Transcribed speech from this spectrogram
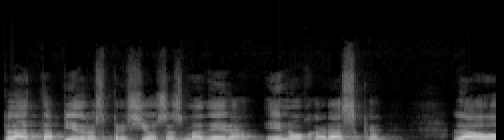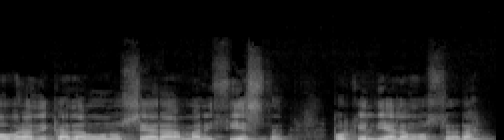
plata, piedras preciosas, madera, heno, hojarasca. La obra de cada uno se hará manifiesta, porque el día la mostrará.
